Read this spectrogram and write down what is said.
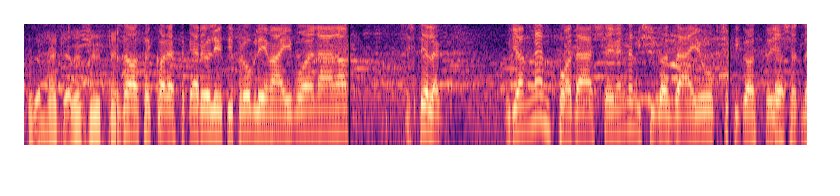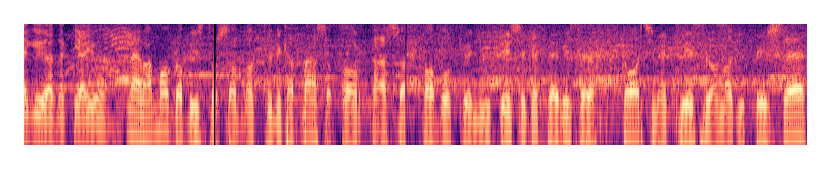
hogy a megelőző ütés. Ez az, hogy Karesztek erőléti problémái volnának, és tényleg ugyan nem padásai, meg nem is igazán jók, csak igaz, hogy esetleg ő az, aki a jobb. Nem, hát maga biztosabbnak tűnik, hát más a tartása. Abból könnyű ütéseket bevisz, Karcsi meg készül a nagy ütésre,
